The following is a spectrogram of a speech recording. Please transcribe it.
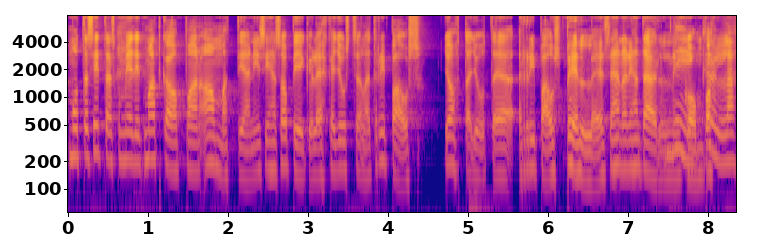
mutta sitten kun mietit matkaoppaan ammattia, niin siihen sopii kyllä ehkä just sellainen ripaus johtajuutta ja ripaus pelleen. Sehän on ihan täydellinen Niin, kombo. kyllä.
